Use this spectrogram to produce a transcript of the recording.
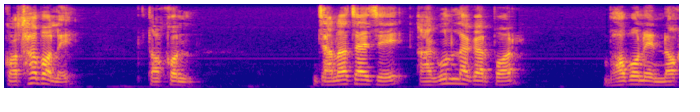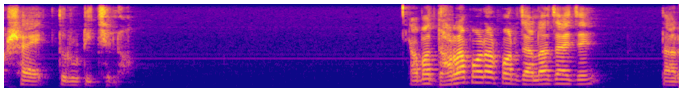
কথা বলে, তখন জানা যায় যে আগুন লাগার পর ভবনের নকশায় ত্রুটি ছিল। আবার ধরা পড়ার পর জানা যায় যে তার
